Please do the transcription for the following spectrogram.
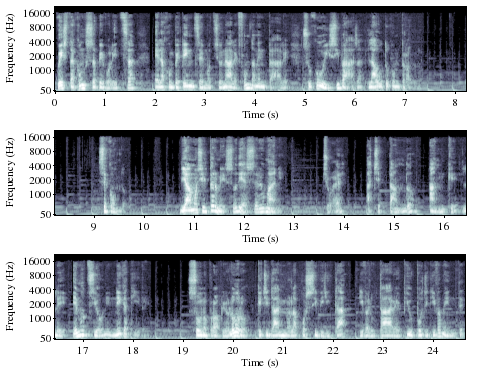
Questa consapevolezza è la competenza emozionale fondamentale su cui si basa l'autocontrollo. Secondo, diamoci il permesso di essere umani, cioè accettando anche le emozioni negative. Sono proprio loro che ci danno la possibilità di valutare più positivamente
